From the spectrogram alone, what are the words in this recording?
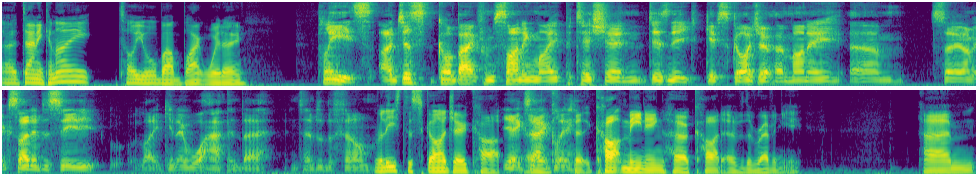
Uh, Danny, can I tell you all about Black Widow? Please, I just got back from signing my petition. Disney gives ScarJo her money, um, so I'm excited to see, like, you know, what happened there in terms of the film. Release the ScarJo cut. Yeah, exactly. Of, the cut meaning her cut of the revenue. Um,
